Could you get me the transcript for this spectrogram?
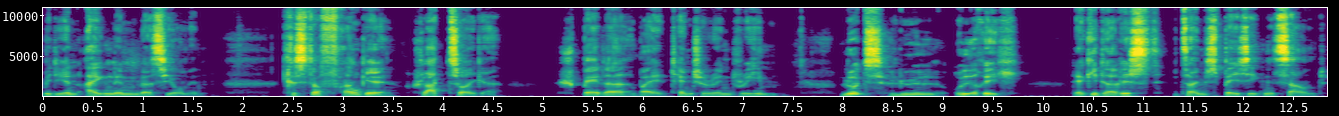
mit ihren eigenen Versionen. Christoph Franke, Schlagzeuger, später bei Tangerine Dream. Lutz Lühl Ulrich, der Gitarrist mit seinem spacigen Sound,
